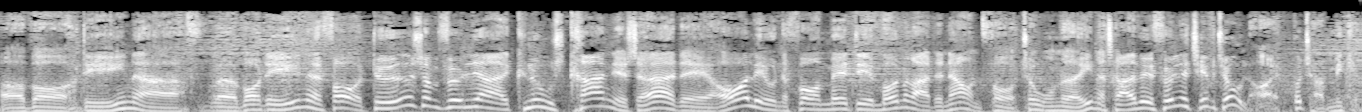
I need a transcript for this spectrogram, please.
og hvor det ene, øh, hvor det ene får døde som følger af et knust kranje, så er det overlevende for med det mundrette navn for 231 ifølge TV2 løg på toppen igen.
